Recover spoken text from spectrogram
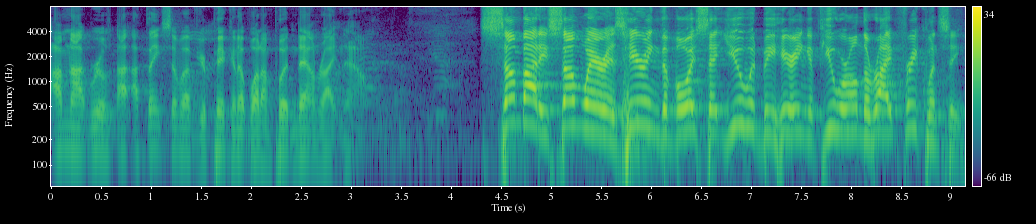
I'm not real, I think some of you are picking up what I'm putting down right now. Somebody somewhere is hearing the voice that you would be hearing if you were on the right frequency.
